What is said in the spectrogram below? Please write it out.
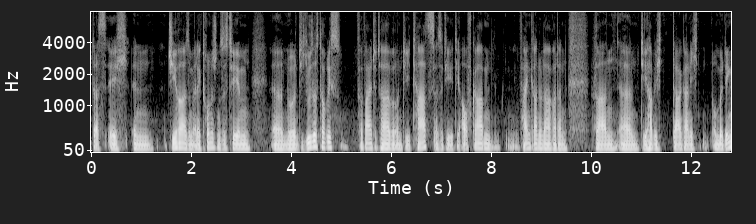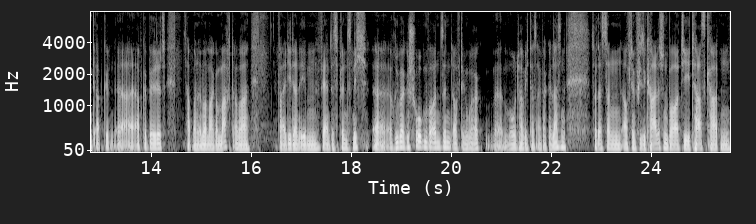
dass ich in Jira, also im elektronischen System, äh, nur die User Stories verwaltet habe und die Tasks, also die, die Aufgaben, die feingranularer dann waren, äh, die habe ich da gar nicht unbedingt abge, äh, abgebildet. Hat man immer mal gemacht, aber weil die dann eben während des Sprints nicht äh, rübergeschoben worden sind auf den Work Mode, habe ich das einfach gelassen, so dass dann auf dem physikalischen Board die Taskkarten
